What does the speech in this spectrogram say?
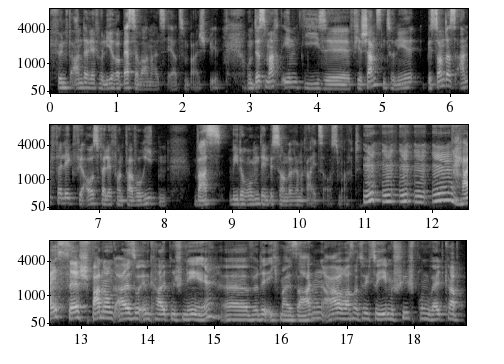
fünf andere Verlierer besser waren als er zum Beispiel. Und das macht eben diese Vier-Schanzentournee besonders anfällig für Ausfälle von Favoriten, was wiederum den besonderen Reiz ausmacht. Mm, mm, mm, Heiße Spannung also im kalten Schnee, äh, würde ich mal sagen. Aber was natürlich zu jedem Skisprung-Weltcup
